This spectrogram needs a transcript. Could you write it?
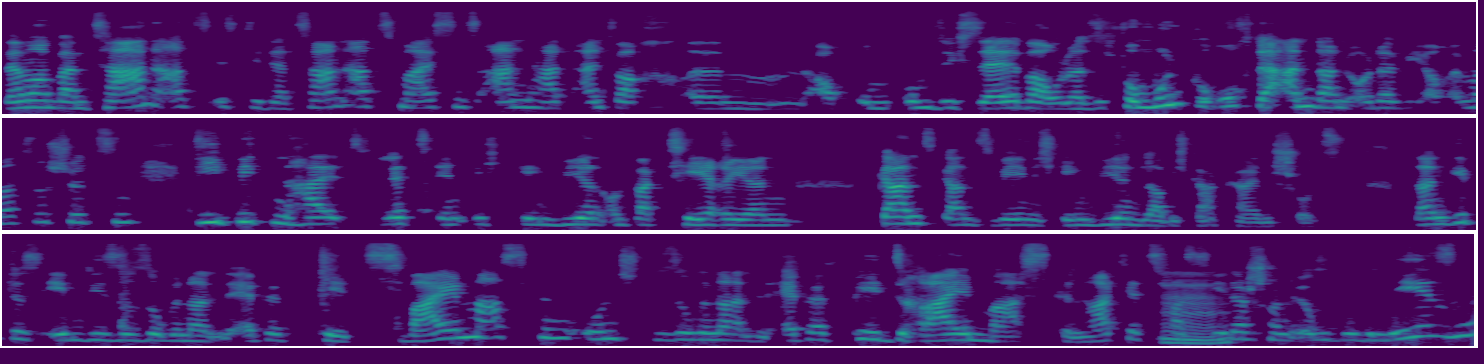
wenn man beim Zahnarzt ist, die der Zahnarzt meistens anhat, einfach ähm, auch um, um sich selber oder sich vom Mundgeruch der anderen oder wie auch immer zu schützen. Die bieten halt letztendlich gegen Viren und Bakterien ganz, ganz wenig, gegen Viren glaube ich gar keinen Schutz. Dann gibt es eben diese sogenannten FFP2-Masken und die sogenannten FFP3-Masken. Hat jetzt fast mhm. jeder schon irgendwo gelesen.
